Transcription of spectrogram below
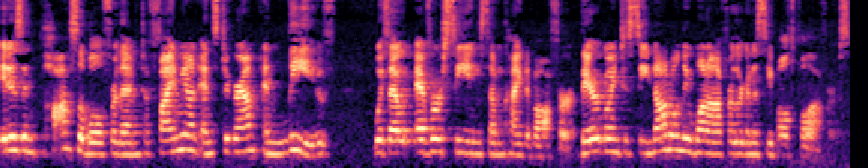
It is impossible for them to find me on Instagram and leave without ever seeing some kind of offer. They're going to see not only one offer, they're going to see multiple offers.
